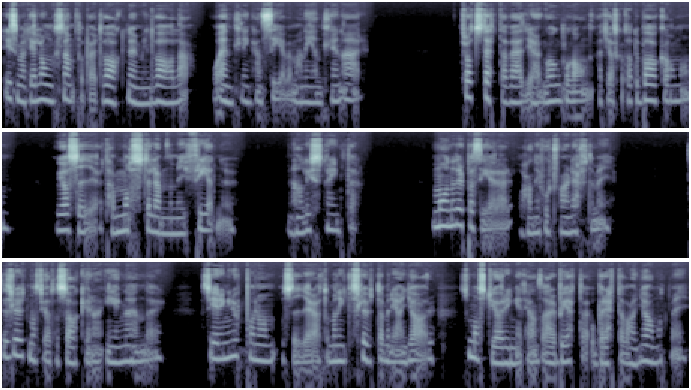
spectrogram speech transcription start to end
Det är som att jag långsamt har börjat vakna ur min dvala och äntligen kan se vem han egentligen är. Trots detta vädjar han gång på gång att jag ska ta tillbaka honom och jag säger att han måste lämna mig i fred nu. Men han lyssnar inte. Månader passerar och han är fortfarande efter mig. Till slut måste jag ta sakerna i egna händer. Så jag ringer upp honom och säger att om han inte slutar med det han gör så måste jag ringa till hans arbete och berätta vad han gör mot mig.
